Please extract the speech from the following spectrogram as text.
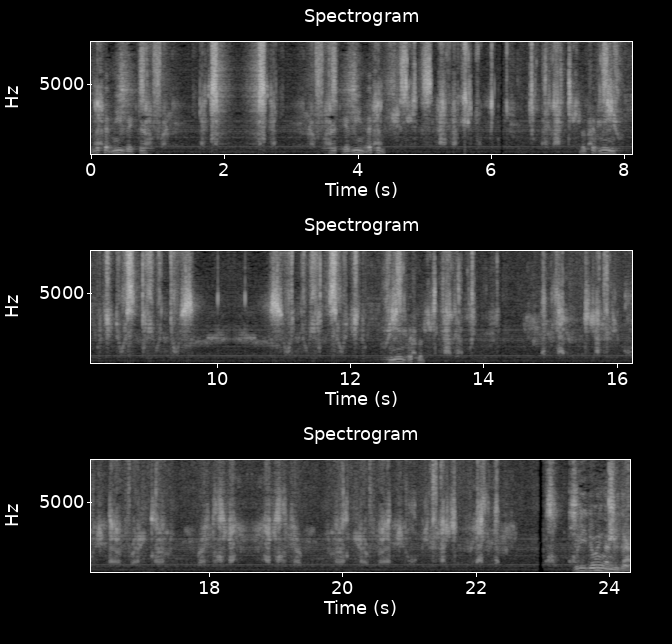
Look at me, Victor. Look at, look at me. What are you doing under there?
